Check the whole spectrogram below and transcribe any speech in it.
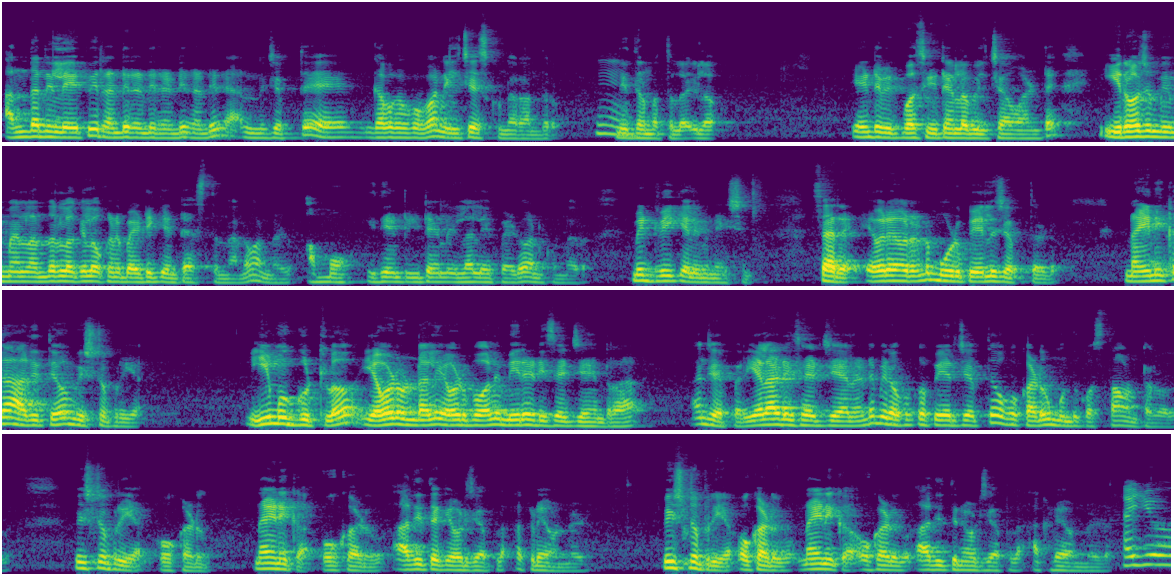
అందరిని లేపి రండి రండి రండి రండి అని చెప్తే గబగబా నిలిచేసుకున్నారు అందరూ. నిద్రమత్తులో ఇలా. ఏంటి బిగ్ బాస్ ఈ టైంలో పిలిచావు? అంటే ఈరోజు మిమ్మల్ని అందరిలోకి వెళ్ళి ఒకరిని బయటికి గంటేస్తున్నాను అన్నాడు. అమ్మో ఇదేంటి ఈ టైంలో ఇలా లేపాడు? అనుకున్నారు. Mid week elimination. సరే ఎవరెవరంటే మూడు పేర్లు చెప్తాడు. నైనిక ఆదిత్యం విష్ణుప్రియ. ఈ ముగ్గుట్లో ఎవడు ఉండాలి ఎవడు పోవాలి మీరే డిసైడ్ చేయండి రా అని చెప్పారు. ఎలా డిసైడ్ చేయాలంటే మీరు ఒక్కొక్క పేరు చెప్తే ఒక్కొక్క అడుగు ముందుకు వస్తూ ఉంటారు వాళ్ళు. విష్ణుప్రియ ఒక అడుగు. నైనిక ఒక అడుగు ఆదిత్యకి ఎవడు చెప్పలే? అక్కడే ఉన్నాడు. విష్ణుప్రియ ఒక అడుగు నైనిక ఒక అడుగు ఆదిత్యని ఎవడు చెప్పలే? అక్కడే ఉన్నాడు. అయ్యో.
